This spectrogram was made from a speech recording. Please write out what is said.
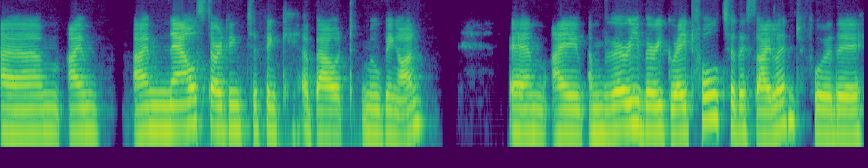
Um, i'm i'm now starting to think about moving on. Um, I am very, very grateful to this island for the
